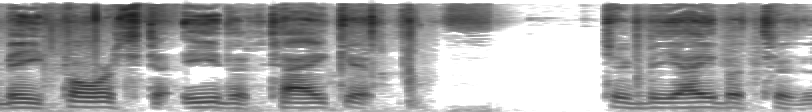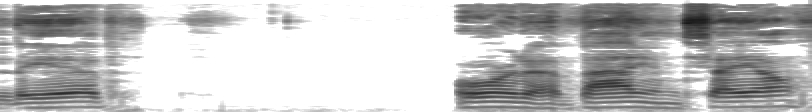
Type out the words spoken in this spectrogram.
be forced to either take it to be able to live or to buy and sell.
